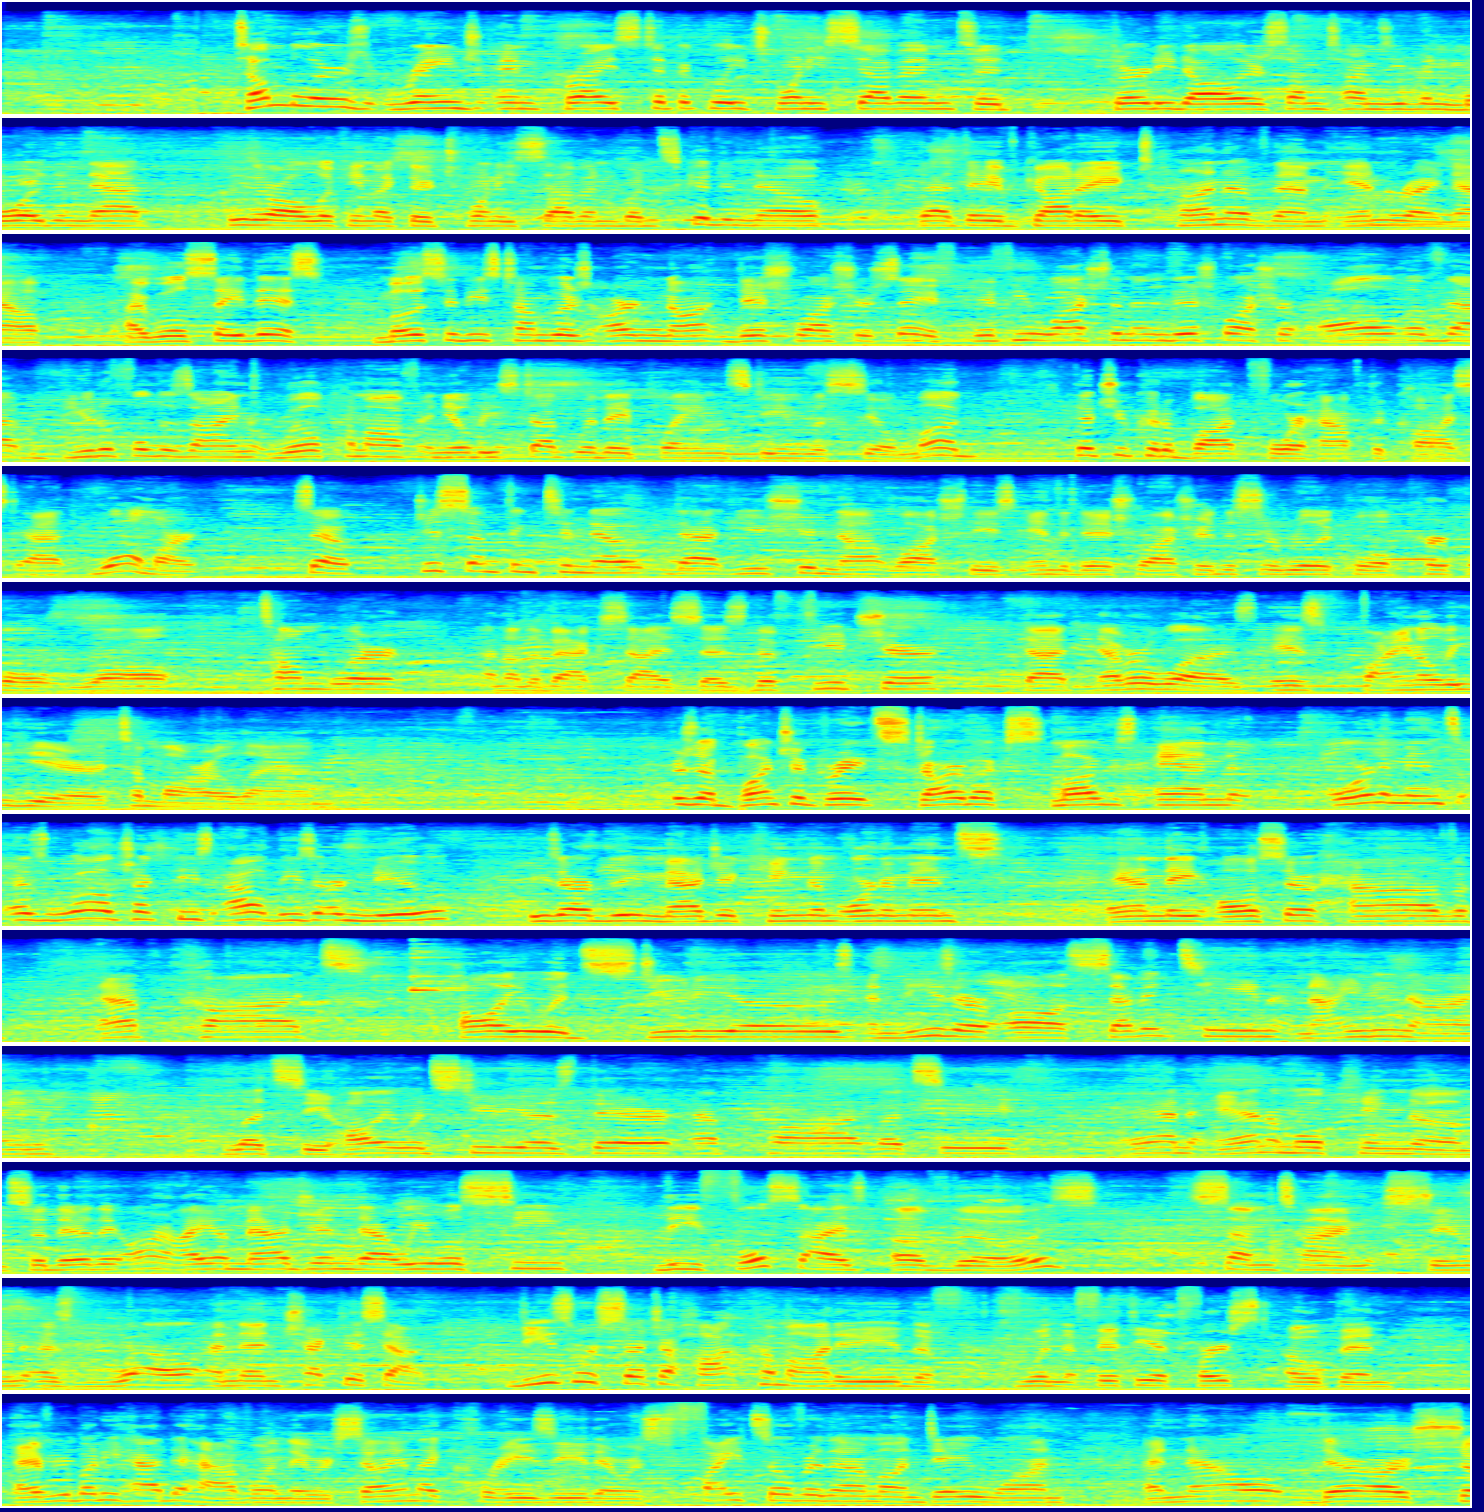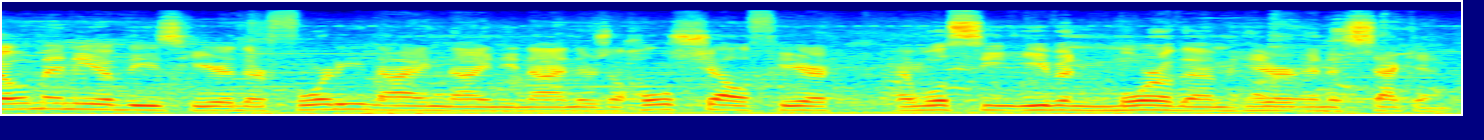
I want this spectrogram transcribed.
Tumblers range in price, typically 27 to $30, sometimes even more than that. These are all looking like they're 27, but it's good to know that they've got a ton of them in right now. I will say this, most of these tumblers are not dishwasher safe. If you wash them in the dishwasher, all of that beautiful design will come off and you'll be stuck with a plain stainless steel mug that you could have bought for half the cost at Walmart. So just something to note that you should not wash these in the dishwasher. This is a really cool purple wall tumbler. And on the back side says, the future that never was is finally here, Tomorrowland. There's a bunch of great Starbucks mugs and ornaments as well. Check these out. These are new. These are the Magic Kingdom ornaments. And they also have Epcot, Hollywood Studios, and these are all $17.99. Let's see, Hollywood Studios there, Epcot, let's see, and Animal Kingdom. So there they are. I imagine that we will see the full size of those sometime soon as well. And then check this out. These were such a hot commodity the, when the 50th first opened. Everybody had to have one. They were selling like crazy. There was fights over them on day one. And now there are so many of these here. They're $49.99. There's a whole shelf here, and we'll see even more of them here in a second.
